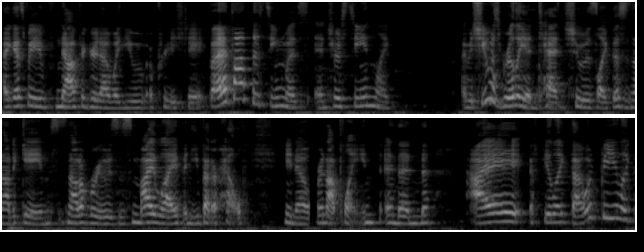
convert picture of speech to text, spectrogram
I guess we've now figured out what you appreciate. But I thought this scene was interesting. Like, I mean, she was really intense. She was like, this is not a game. This is not a ruse. This is my life and you better help. You know, we're not playing. And then I feel like that would be like,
